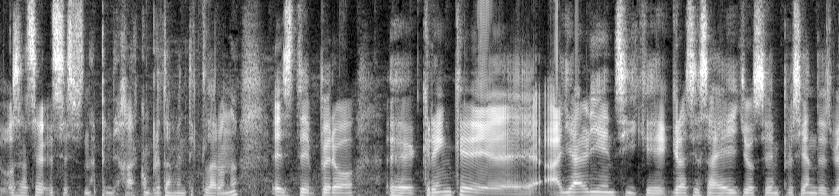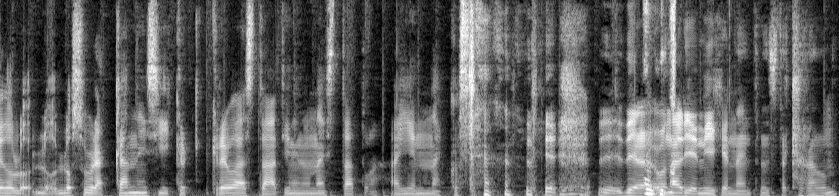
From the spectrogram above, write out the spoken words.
o sea, se- se- es una pendejada completamente claro, ¿no? Este, pero eh, creen que hay aliens y que gracias a ellos siempre se han desviado lo- lo- los huracanes y cre- creo hasta tienen una estatua ahí en una costa de, de- de un alienígena, entonces está cagado, ¿no?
